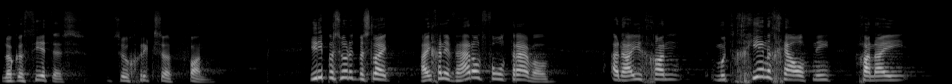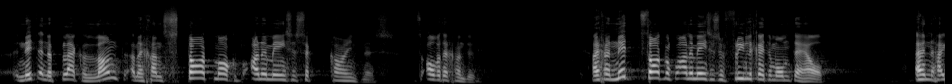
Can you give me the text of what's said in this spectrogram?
Logothetis, so Griekse van. Hierdie persoon het besluit hy gaan die wêreld vol travel en hy gaan moet geen geld nie, gaan hy net in 'n plek land en hy gaan staat maak op ander mense se kindness. Dis al wat hy gaan doen. Hy gaan net staat maak op ander mense se vriendelikheid om hom te help. En hy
